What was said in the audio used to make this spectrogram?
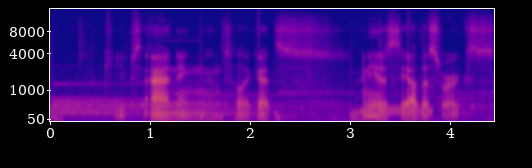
That keeps adding until it gets I need to see how this works.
